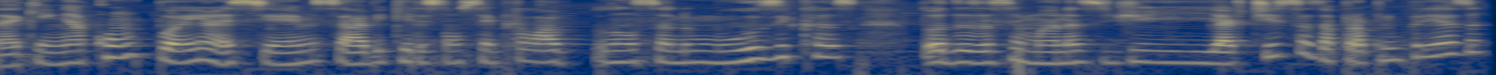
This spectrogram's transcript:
Né? Quem acompanha a SM sabe que eles estão sempre lá lançando músicas todas as semanas de artistas da própria empresa,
